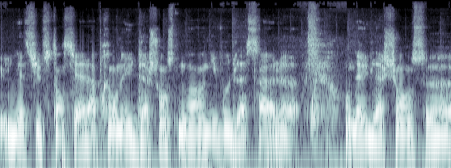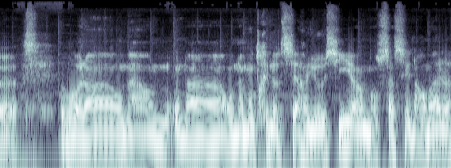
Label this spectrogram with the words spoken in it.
une aide substantielle. Après, on a eu de la chance, nous, hein, au niveau de la salle. On a eu de la chance. Euh, voilà, on a, on, a, on a montré notre sérieux aussi. Hein, bon, ça, c'est normal.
